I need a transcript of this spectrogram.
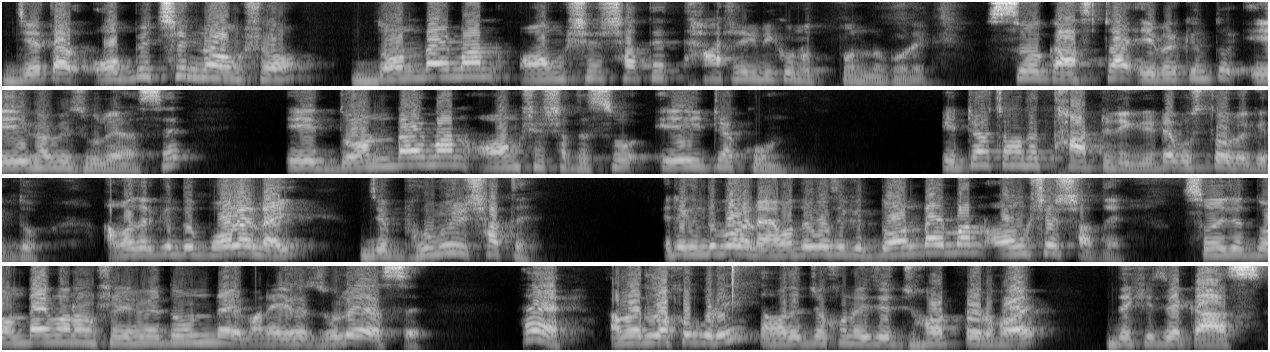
যে তার অবিচ্ছিন্ন অংশ দণ্ডায়মান অংশের সাথে থার্টি ডিগ্রি কোণ উৎপন্ন করে। সো গাছটা এবার কিন্তু এইভাবে ঝুলে আছে। এই দণ্ডায়মান অংশের সাথে সো এইটা কোণ? এটা হচ্ছে আমাদের থার্টি ডিগ্রি, এটা বুঝতে হবে কিন্তু। আমাদের কিন্তু বলে নাই যে ভূমির সাথে, এটা কিন্তু বলে নাই। আমাদের বলছে কি দণ্ডায়মান অংশের সাথে। সো এই যে দণ্ডায়মান অংশ এইভাবে দণ্ডায় মানে এইভাবে ঝুলে আছে হ্যাঁ আমরা লক্ষ্য করি আমাদের যখন এই যে ঝড় হয়, দেখি যে গাছ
